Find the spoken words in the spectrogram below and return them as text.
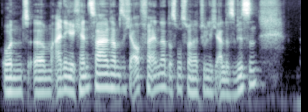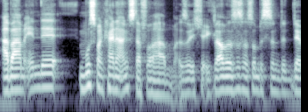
Und ähm, einige Kennzahlen haben sich auch verändert, das muss man natürlich alles wissen. Aber am Ende muss man keine Angst davor haben. Also ich, ich glaube, das ist auch so ein bisschen der,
